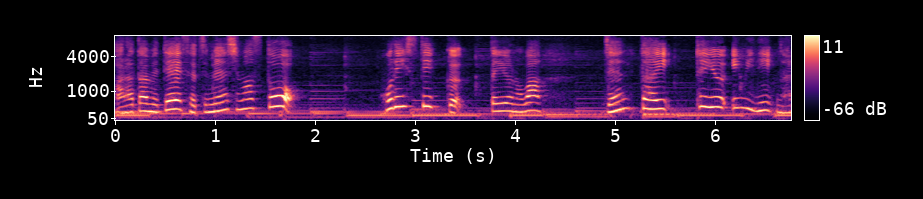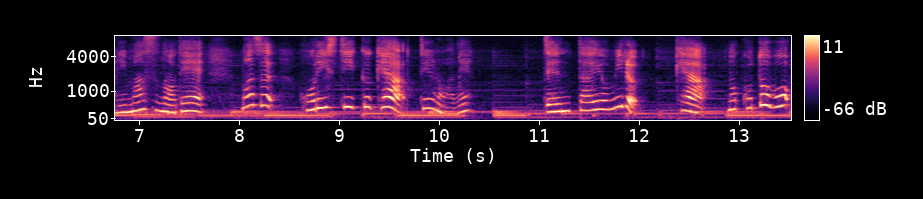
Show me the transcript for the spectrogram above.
改めて説明しますとホリスティックっていうのは全体っていう意味になりますのでまずホリスティックケアっていうのはね全体を見るケアのことを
